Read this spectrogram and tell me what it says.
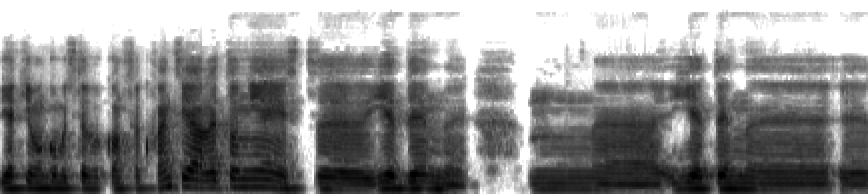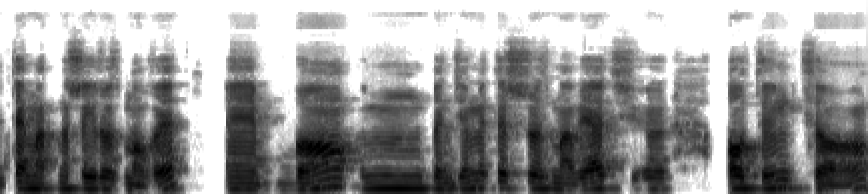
jakie mogą być tego konsekwencje, ale to nie jest y, jedyny jedyny e, temat naszej rozmowy, e, bo mm, będziemy też rozmawiać o tym, co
